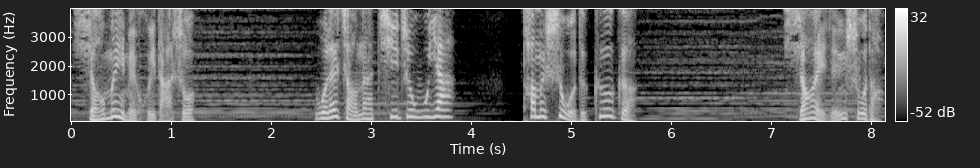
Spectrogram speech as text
小妹妹回答说。我来找那七只乌鸦，他们是我的哥哥。小矮人说道：“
